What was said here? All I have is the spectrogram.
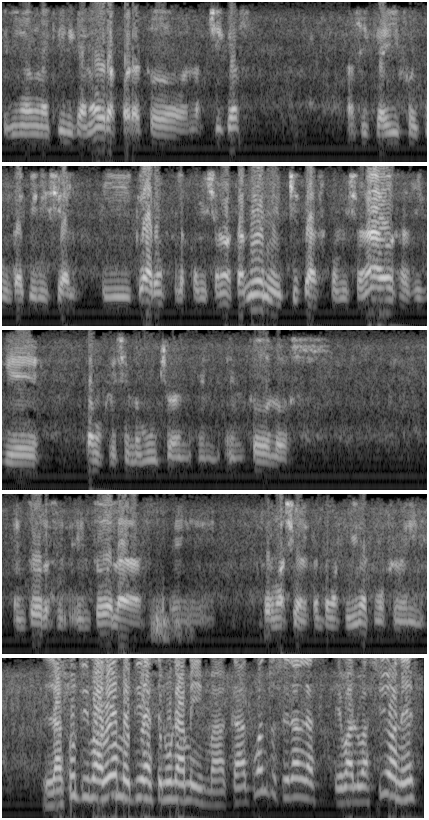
que vino de una clínica en obras para todas las chicas, así que ahí fue el puntapié inicial. Y claro, los comisionados también, hay chicas comisionados, así que estamos creciendo mucho en, en, todos los en todos los, en todas las eh, formaciones, tanto masculinas como femeninas. Las últimas dos metidas en una misma, ¿cada cuánto serán las evaluaciones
